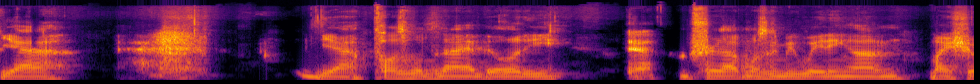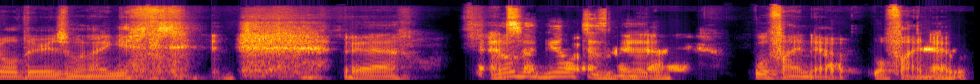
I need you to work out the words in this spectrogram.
Yeah. Yeah. Plausible deniability yeah, I'm sure that one's gonna be waiting on my shoulders when I get. yeah, I know the guilt is good. We'll find out. We'll find yeah. out.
